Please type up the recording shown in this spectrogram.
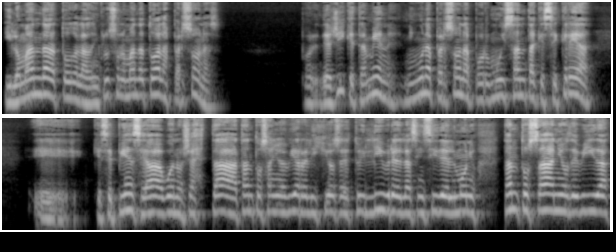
Y lo manda a todos lados, incluso lo manda a todas las personas. De allí que también ninguna persona, por muy santa que se crea, eh, que se piense, ah, bueno, ya está, tantos años de vida religiosa, estoy libre de las insidias del demonio, tantos años de vida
